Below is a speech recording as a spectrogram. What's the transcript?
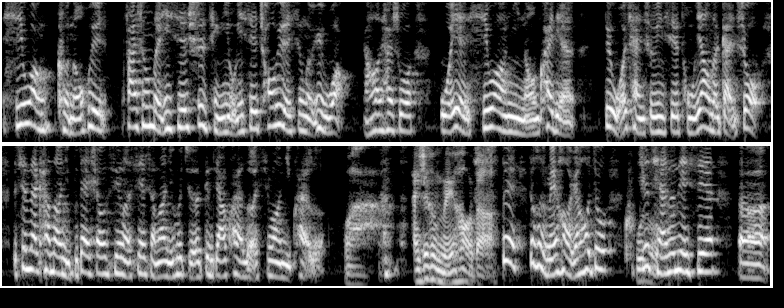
希望可能会发生的一些事情有一些超越性的欲望。然后他说，我也希望你能快点。对我产生一些同样的感受。现在看到你不再伤心了，现在想到你会觉得更加快乐。希望你快乐。哇，还是很美好的。对，就很美好。然后就之前的那些呃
